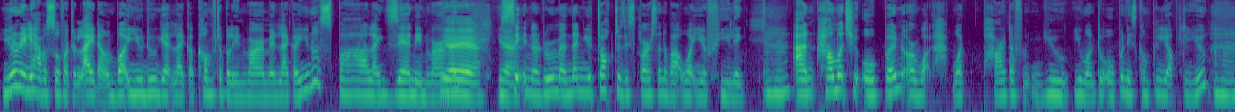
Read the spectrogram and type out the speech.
you don't really have a sofa to lie down, but you do get like a comfortable environment, like a you know spa, like Zen environment. yeah, yeah. You sit in a room and then you talk to this person about what you're feeling Mm-hmm. and how much you open or what what part of you you want to open is completely up to you. Mm-hmm.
